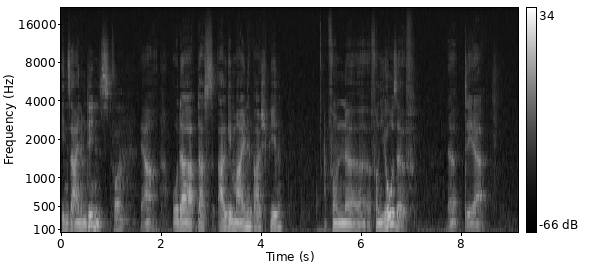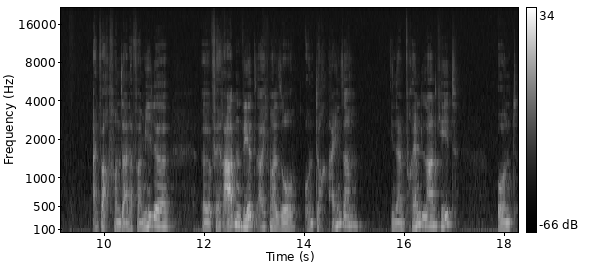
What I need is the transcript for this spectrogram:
in seinem Dienst. Voll. Ja, oder das allgemeine Beispiel von, äh, von Josef, ja, der einfach von seiner Familie äh, verraten wird, sag ich mal so, und doch einsam in ein Fremdland geht und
